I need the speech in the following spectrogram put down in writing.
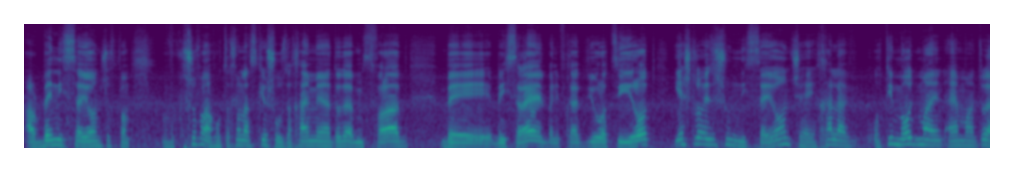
הרבה ניסיון, שוב פעם, ושוב פעם, אנחנו צריכים להזכיר שהוא זכה עם, אתה יודע, מספרד ב- בישראל, בנבחרת יורו צעירות, יש לו איזשהו ניסיון שיכל להביא, אותי מאוד מעניין, היה, אתה יודע,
